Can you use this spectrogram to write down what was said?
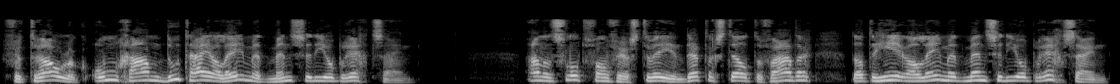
Vertrouwelijk omgaan doet hij alleen met mensen die oprecht zijn. Aan het slot van vers 32 stelt de vader dat de Heer alleen met mensen die oprecht zijn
